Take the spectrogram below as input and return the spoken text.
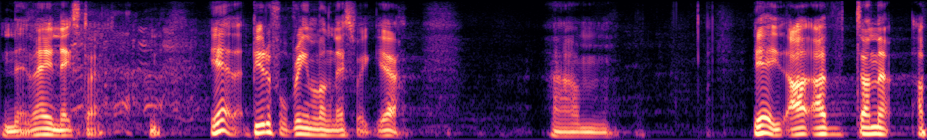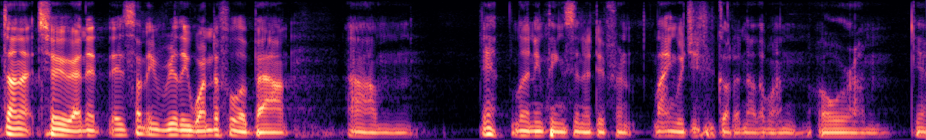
Ne- Maybe next time. Yeah, beautiful. Bring it along next week. Yeah. Um, yeah, I, I've done that. I've done that too, and it, there's something really wonderful about um, yeah learning things in a different language if you've got another one, or um, yeah.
